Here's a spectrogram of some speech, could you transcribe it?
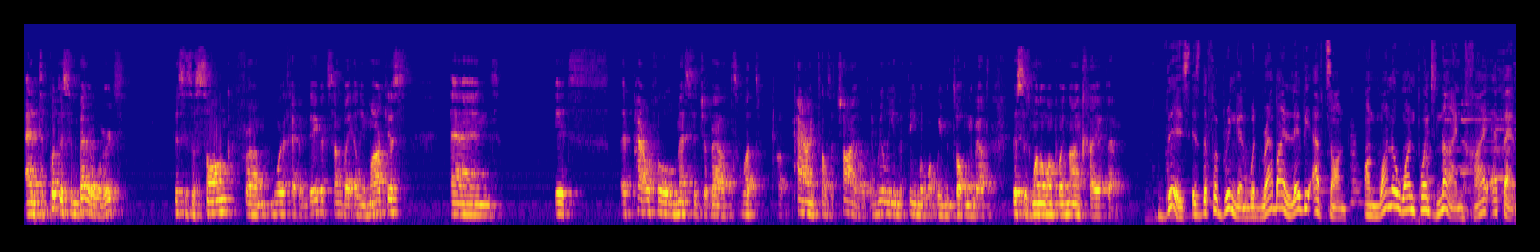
And to put this in better words, this is a song from Mordechai Ben David sung by Eli Marcus, and it's a powerful message about what a parent tells a child, and really in the theme of what we've been talking about. This is 101.9 Chai FM. This is the Farbrengen with Rabbi Levi Avtzon on 101.9 Chai FM.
